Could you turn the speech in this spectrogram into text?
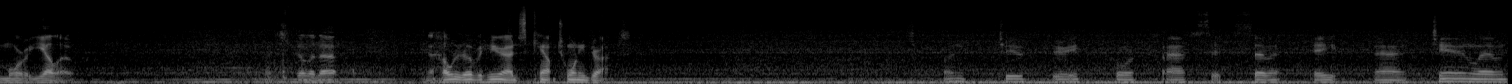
more yellow. I just fill it up. And I hold it over here I just count 20 drops 1, 2, 3, 4, 5, 6, 7, 8, 9, 10, 11,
